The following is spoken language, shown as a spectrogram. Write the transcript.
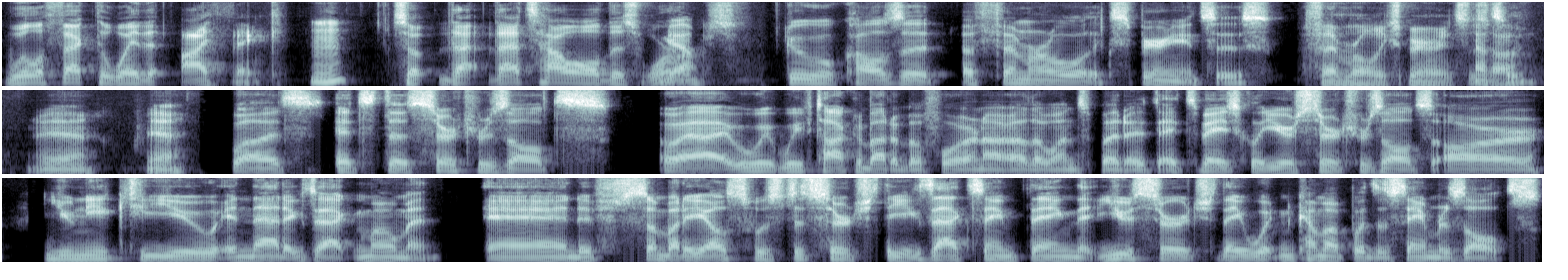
will affect the way that I think. Mm-hmm. So that that's how all this works. Google calls it ephemeral experiences. Ephemeral experiences. Huh? what, yeah, yeah. Well, it's it's the search results. Oh, I, we, we've talked about it before in our other ones, but it, it's basically your search results are unique to you in that exact moment. And if somebody else was to search the exact same thing that you searched, they wouldn't come up with the same results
